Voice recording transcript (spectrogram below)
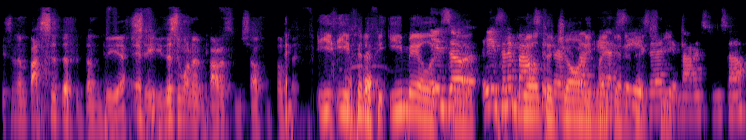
he's an ambassador for Dundee FC. he doesn't want to embarrass himself in public. Ethan, if you email it, He's, a, he's an ambassador to John, he for might the get it FC. He's next already week. embarrassed himself.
